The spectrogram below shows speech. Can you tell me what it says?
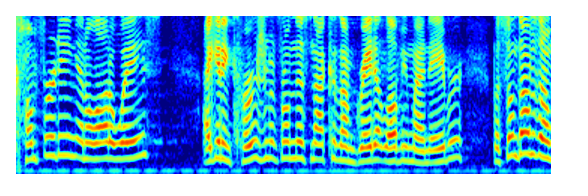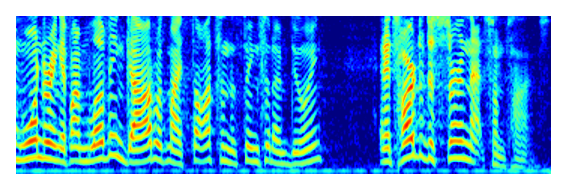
comforting in a lot of ways. I get encouragement from this, not because I'm great at loving my neighbor, but sometimes I'm wondering if I'm loving God with my thoughts and the things that I'm doing. And it's hard to discern that sometimes.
